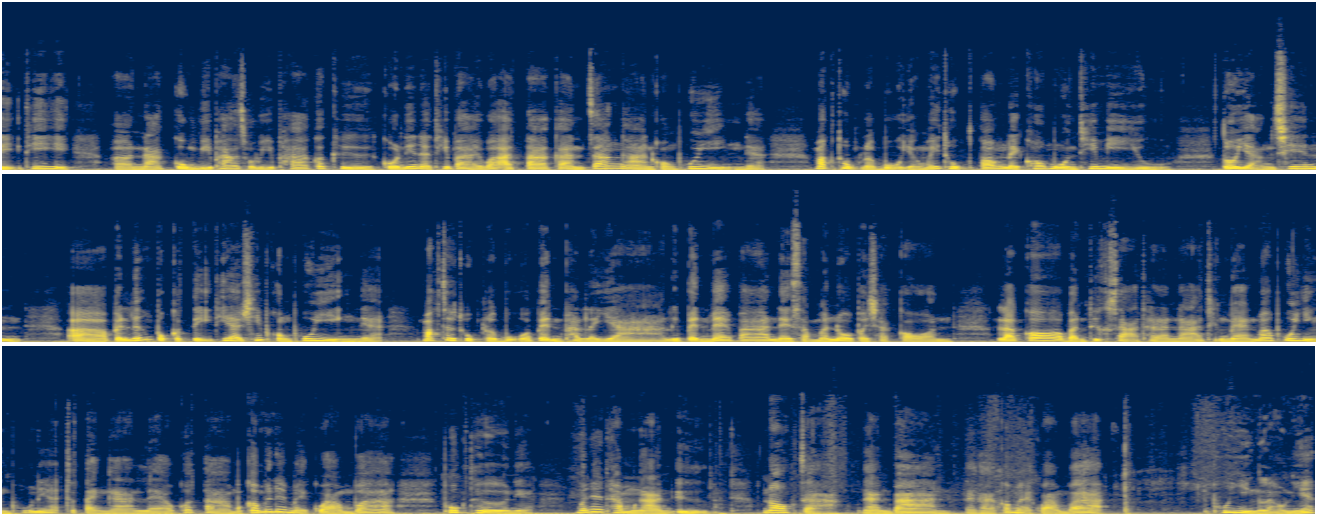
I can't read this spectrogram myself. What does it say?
ติที่นักกลุ่มวิพากษ์สวนวิพากษ์ก็คือโกลดินอธิบายว่าอัตราการจ้างงานของผู้หญิงเนี่ยมักถูกระบุอย่างไม่ถูกต้องในข้อมูลที่มีอยู่ ตัวอย่างเช่น เป็นเรื่องปกติที่อาชีพของผู้หญิงเนี่ยมักจะถูกระบุว่าเป็นภรรยา หรือเป็นแม่บ้านในสัมมโนประชากร แล้วก็บันทึกสาธารณะ ถึงแม้ว่าผู้หญิงพวกนี้จะแต่งงานแล้วก็ตาม ก็ไม่ได้หมายความว่าพวกเธอเนี่ยไม่ได้ทำงานอื่น นอกจากงานบ้านนะคะ ก็หมายความว่าผู้หญิงเหล่านี้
